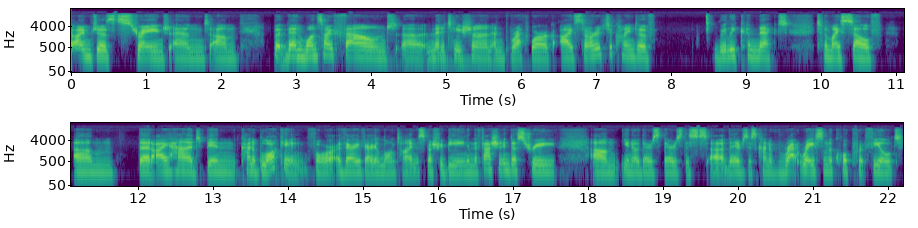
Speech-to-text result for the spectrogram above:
I'm just strange. And um, but then once I found uh, meditation and breath work, I started to kind of really connect to myself um, that I had been kind of blocking for a very, very long time, especially being in the fashion industry. Um, you know, there's there's this uh, there's this kind of rat race in the corporate field,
